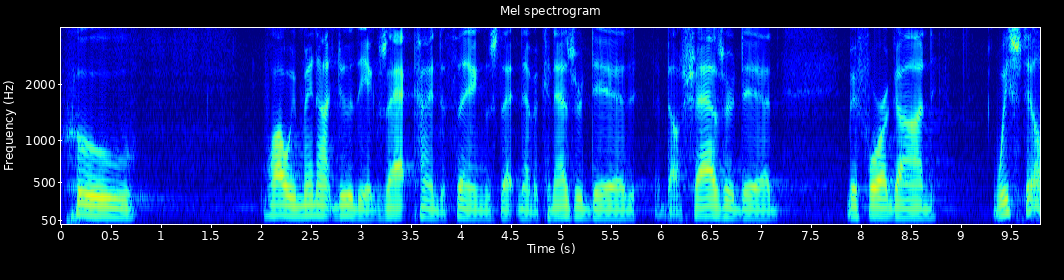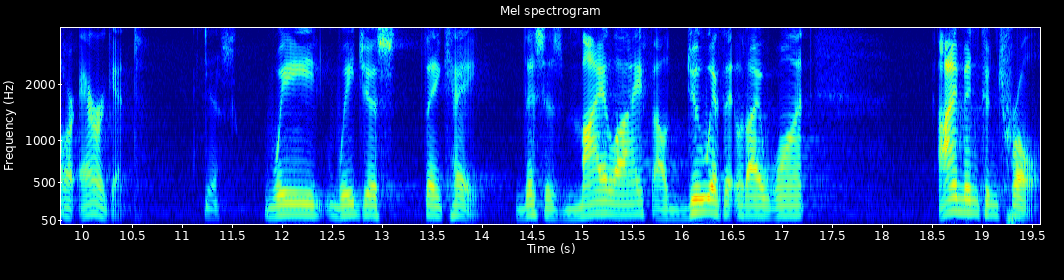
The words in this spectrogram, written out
who, while we may not do the exact kind of things that Nebuchadnezzar did, that Belshazzar did before God, we still are arrogant. Yes. We, we just think, hey, this is my life. I'll do with it what I want. I'm in control.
